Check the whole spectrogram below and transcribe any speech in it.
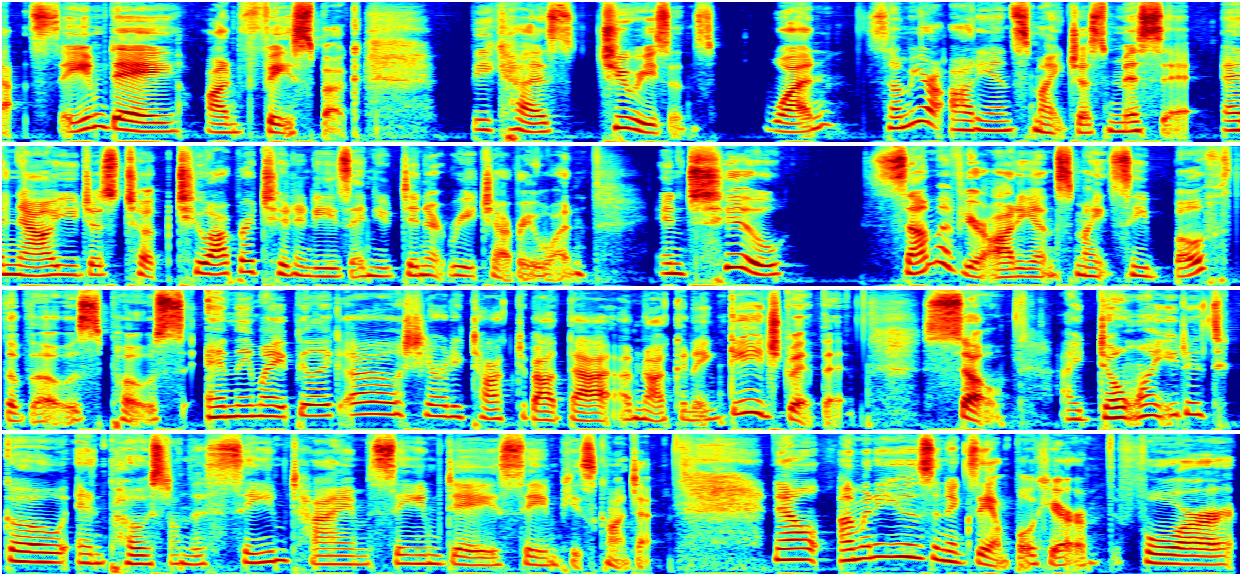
that same day on Facebook because two reasons. One, some of your audience might just miss it, and now you just took two opportunities and you didn't reach everyone. And two, some of your audience might see both of those posts and they might be like, oh, she already talked about that. I'm not going to engage with it. So I don't want you to go and post on the same time, same day, same piece of content. Now, I'm going to use an example here for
